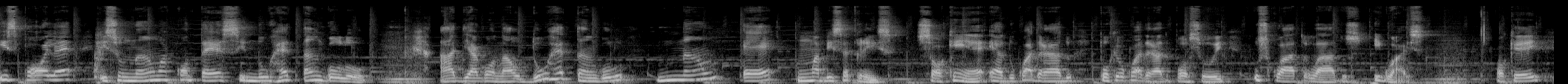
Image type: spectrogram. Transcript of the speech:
spoiler. Isso não acontece no retângulo. A diagonal do retângulo não é uma bissetriz. Só quem é é a do quadrado, porque o quadrado possui os quatro lados iguais. Ok?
